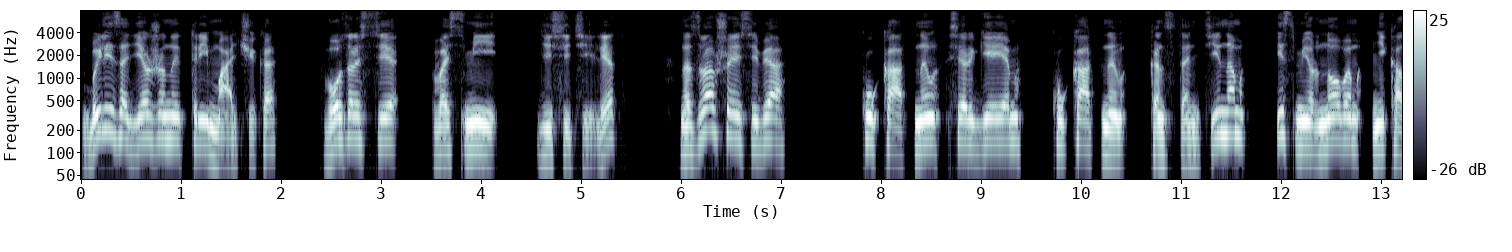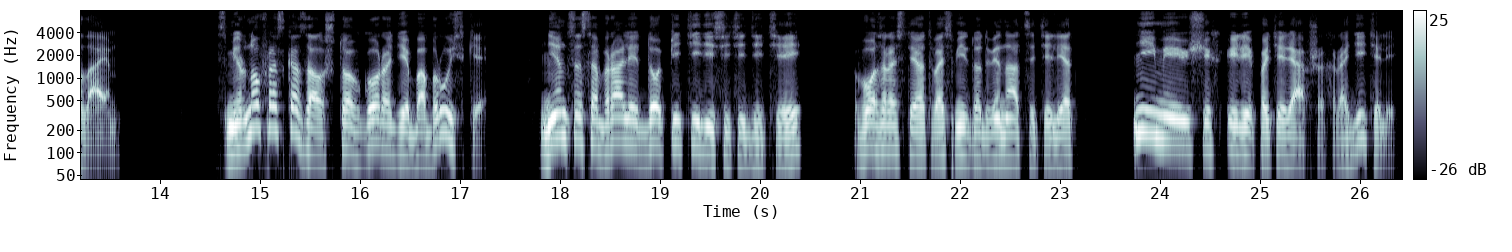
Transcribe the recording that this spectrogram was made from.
были задержаны три мальчика в возрасте 8-10 лет, назвавшие себя Кукатным Сергеем, Кукатным Константином и Смирновым Николаем. Смирнов рассказал, что в городе Бобруйске немцы собрали до 50 детей в возрасте от 8 до 12 лет, не имеющих или потерявших родителей,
